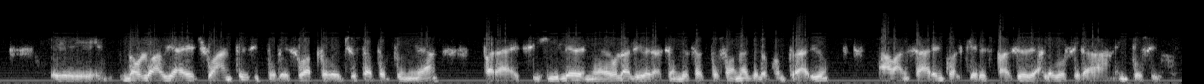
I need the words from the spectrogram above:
Eh, no lo había hecho antes y por eso aprovecho esta oportunidad para exigirle de nuevo la liberación de estas personas. De lo contrario, avanzar en cualquier espacio de diálogo será imposible.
